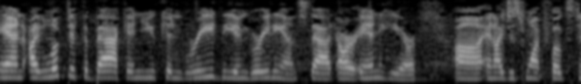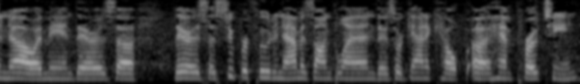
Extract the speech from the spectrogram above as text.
and I looked at the back, and you can read the ingredients that are in here. Uh, and I just want folks to know. I mean, there's a there's a superfood and Amazon blend. There's organic help, uh, hemp protein.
